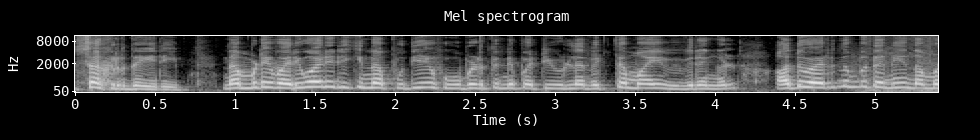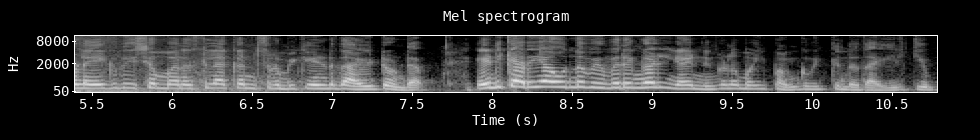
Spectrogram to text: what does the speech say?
സഹൃദയരെ നമ്മുടെ വരുവാനിരിക്കുന്ന പുതിയ ഭൂപടത്തിനെ പറ്റിയുള്ള വ്യക്തമായ വിവരങ്ങൾ അത് വരുന്നുമ്പോൾ തന്നെ നമ്മൾ ഏകദേശം മനസ്സിലാക്കാൻ ശ്രമിക്കേണ്ടതായിട്ടുണ്ട്. എനിക്കറിയാവുന്ന വിവരങ്ങൾ ഞാൻ നിങ്ങളുമായി പങ്കുവയ്ക്കുന്നതായിരിക്കും.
